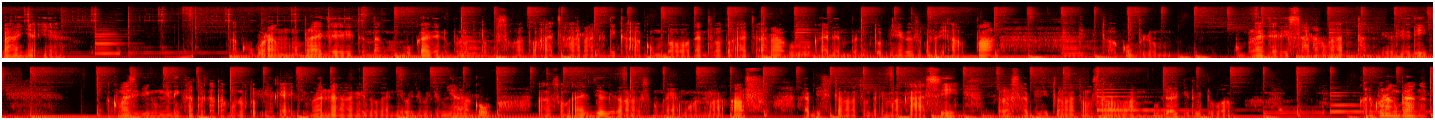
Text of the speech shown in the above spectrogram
banyak ya aku kurang mempelajari tentang membuka dan penutup suatu acara. Ketika aku membawakan suatu acara pembuka dan penutupnya itu seperti apa itu aku belum mempelajari secara matang gitu. Jadi aku masih bingung ini kata-kata penutupnya kayak gimana gitu kan. Di ujung-ujungnya aku langsung aja gitu langsung kayak mohon maaf habis itu langsung terima kasih terus habis itu langsung salam. Udah gitu doang. Kan kurang banget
